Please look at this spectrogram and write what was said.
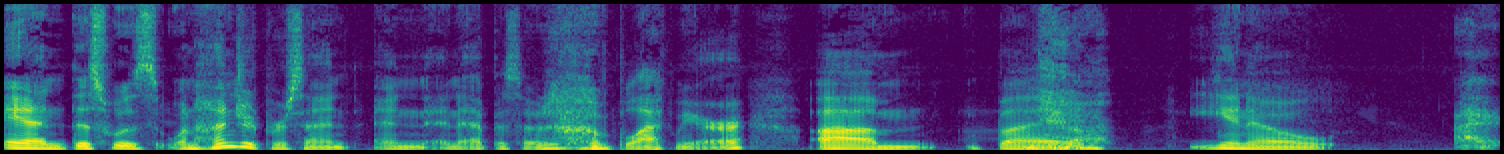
And this was 100% an, an episode of Black Mirror. Um, but, you know, I,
